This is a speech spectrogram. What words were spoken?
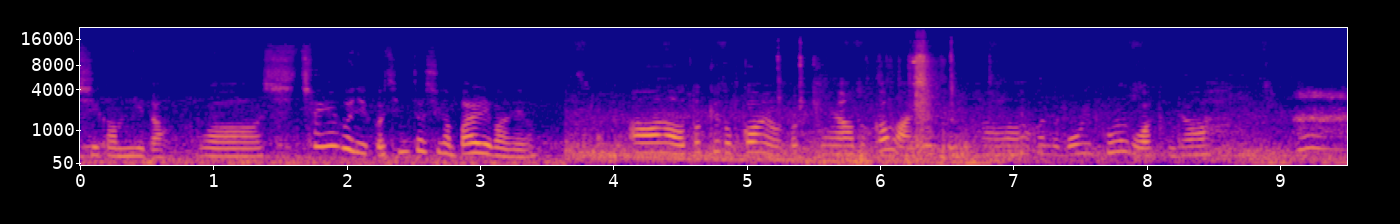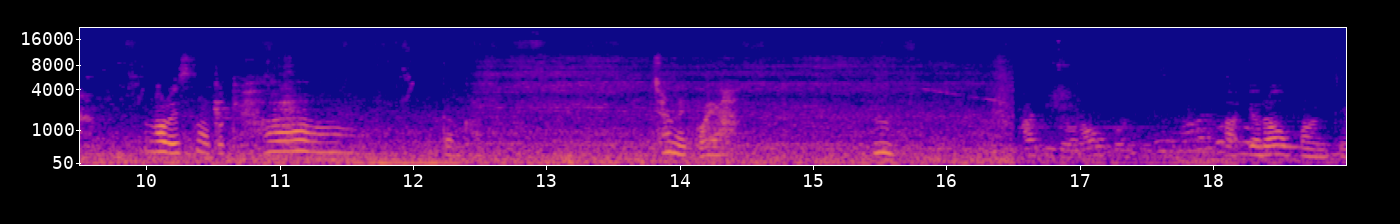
다시 갑니다. 와, 시, 책 읽으니까 진짜 시간 빨리 가네요. 아, 나 어떻게 독감이 어떡해. 아, 독감은 아니겠지. 아, 근데 몸이 부은 것 같은데. 아, 나 레슨 어떡해. 아, 일단 가자. 괜찮을 거야. 응. 아, 19번째요? 아, 네. 열아홉 번째.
